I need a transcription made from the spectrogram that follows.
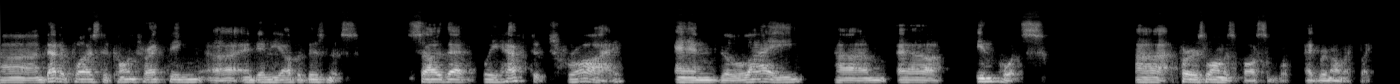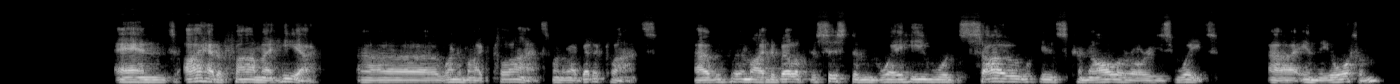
uh, and that applies to contracting uh, and any other business. So that we have to try and delay um, our inputs uh, for as long as possible agronomically. And I had a farmer here, uh, one of my clients, one of my better clients, uh, with whom I developed a system where he would sow his canola or his wheat uh, in the autumn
